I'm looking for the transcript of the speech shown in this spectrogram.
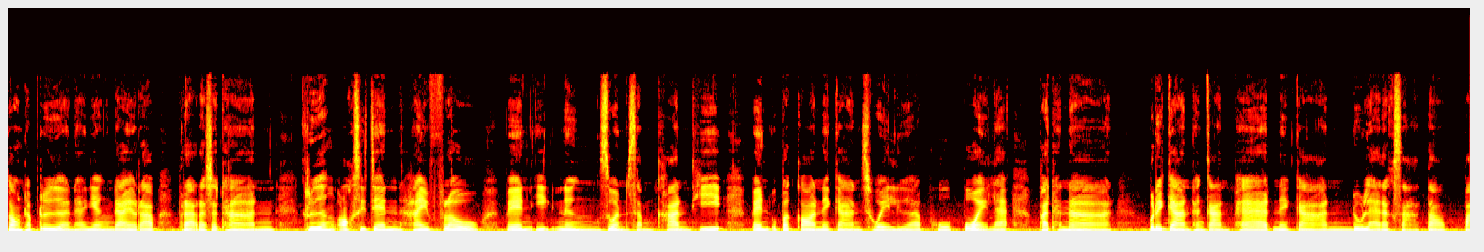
กองทัพเรือนะยังได้รับพระราชทาน เครื่องออกซิเจนไฮฟลูเป็นอีกหนึ่งส่วนสำคัญที่เป็นอุปกรณ์ในการช่วยเหลือผู้ป่วยและพัฒนาบริการทางการแพทย์ในการดูแลรักษาต่อไป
